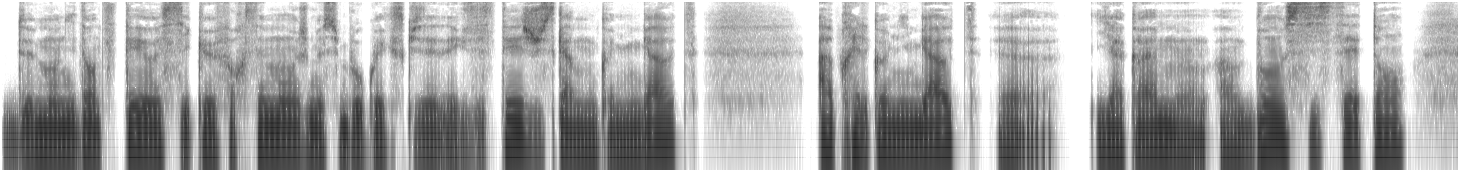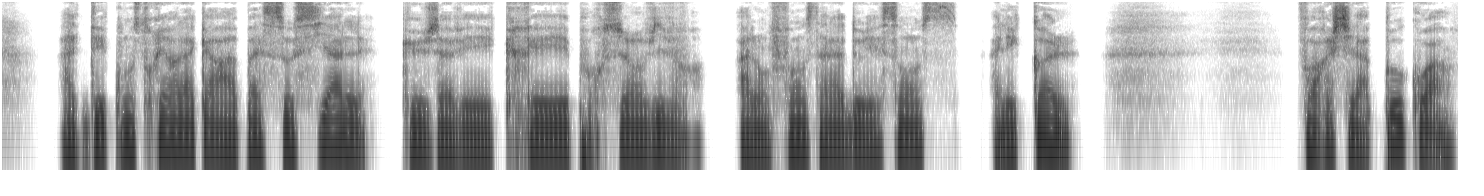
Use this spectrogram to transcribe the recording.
de mon identité aussi que forcément je me suis beaucoup excusé d'exister jusqu'à mon coming out. Après le coming out, euh, il y a quand même un, un bon 6-7 ans à déconstruire la carapace sociale que j'avais créée pour survivre à l'enfance, à l'adolescence, à l'école. Faut arracher la peau, quoi.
